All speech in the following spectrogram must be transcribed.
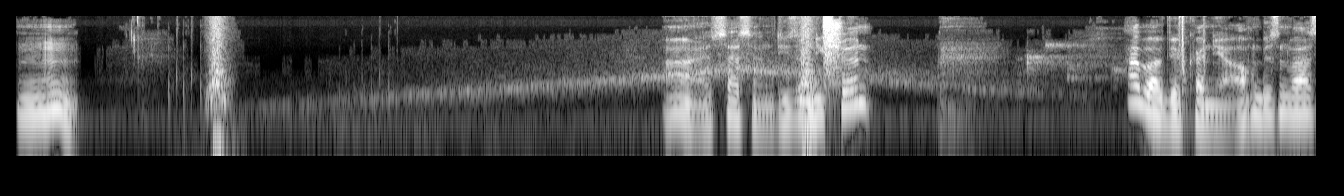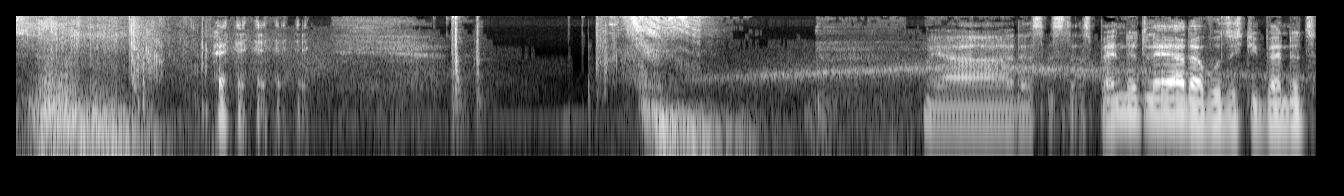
Mhm. Ah, Assassin. Die sind nicht schön. Aber wir können ja auch ein bisschen was. ja, das ist das Bandit Lair, da wo sich die Bandits...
